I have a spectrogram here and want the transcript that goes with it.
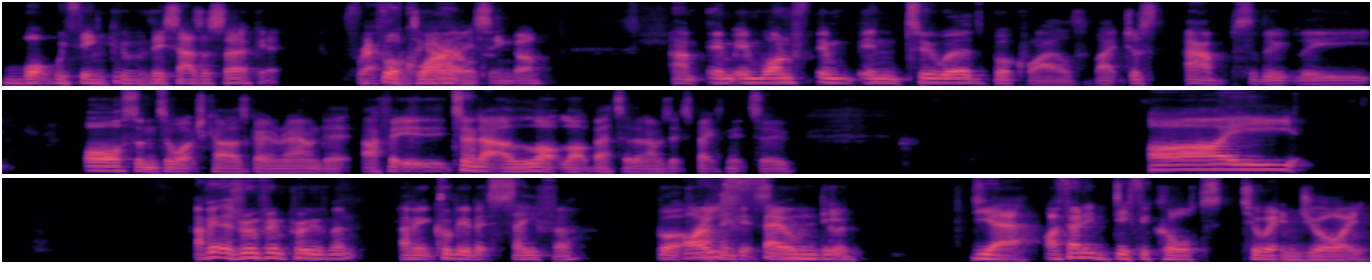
what we think of this as a circuit for F1 Book to go racing on. Um, in, in one in in two words, book wild. Like just absolutely awesome to watch cars going around it. I think it, turned out a lot, lot better than I was expecting it to. I I think there's room for improvement. I think it could be a bit safer, but I, I, think it's found it good. Yeah, I found it difficult to enjoy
